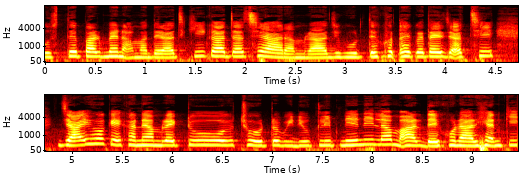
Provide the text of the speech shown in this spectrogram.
বুঝতে পারবেন আমাদের আজ কি কাজ আছে আর আমরা আজ ঘুরতে কোথায় কোথায় যাচ্ছি। যাই হোক, এখানে আমরা একটু ছোট ভিডিও ক্লিপ নিয়ে নিলাম। আর দেখুন, আরিয়ান কি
